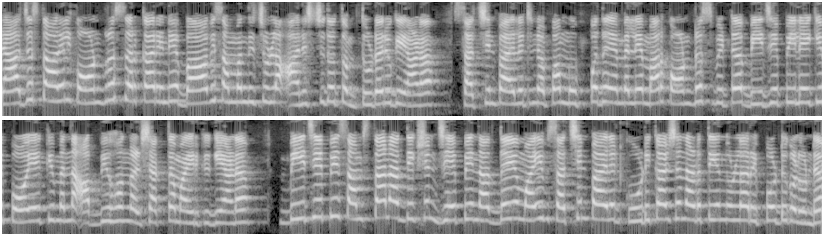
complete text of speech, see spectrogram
രാജസ്ഥാനിൽ കോൺഗ്രസ് സർക്കാരിന്റെ ഭാവി സംബന്ധിച്ചുള്ള അനിശ്ചിതത്വം തുടരുകയാണ്. സച്ചിൻ പൈലറ്റിനൊപ്പം മുപ്പത് എം എൽ എമാർ കോൺഗ്രസ് വിട്ട് ബി ജെ പിയിലേക്ക് പോയേക്കുമെന്ന അഭ്യൂഹങ്ങൾ ശക്തമായിരിക്കുകയാണ്. ബി ജെ പി സംസ്ഥാന അധ്യക്ഷൻ ജെ പി നദ്ദയുമായി സച്ചിൻ പൈലറ്റ് കൂടിക്കാഴ്ച നടത്തിയെന്നുള്ള റിപ്പോർട്ടുകളുണ്ട്.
